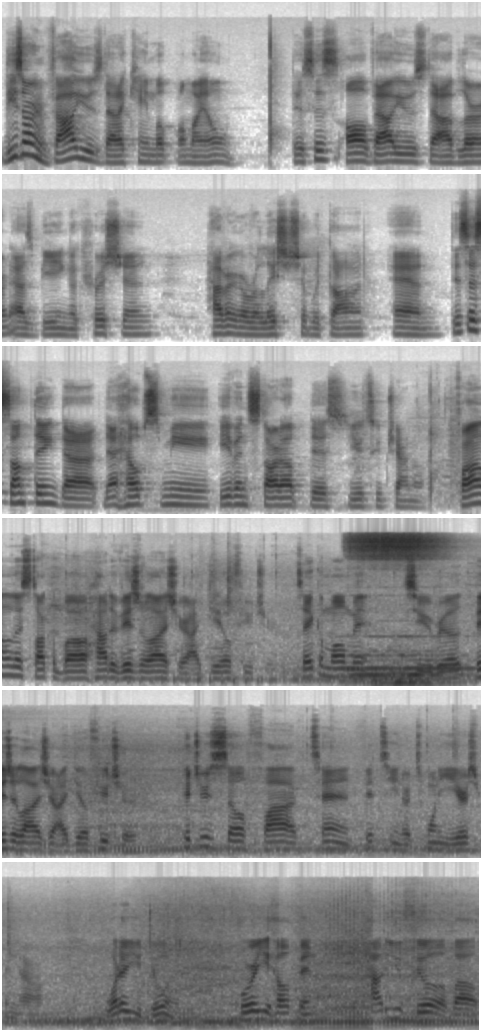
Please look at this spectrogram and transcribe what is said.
These aren't values that I came up on my own. This is all values that I've learned as being a Christian, having a relationship with God. And this is something that, that helps me even start up this YouTube channel. Finally, let's talk about how to visualize your ideal future. Take a moment to visualize your ideal future. Picture yourself 5, 10, 15, or 20 years from now. What are you doing? Who are you helping? How do you feel about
